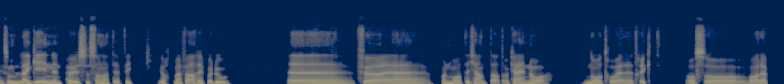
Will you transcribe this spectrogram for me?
liksom legge inn en pause, sånn at jeg fikk gjort meg ferdig på do. Eh, før jeg på en måte kjente at ok, nå, nå tror jeg det er trygt. Og så var det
